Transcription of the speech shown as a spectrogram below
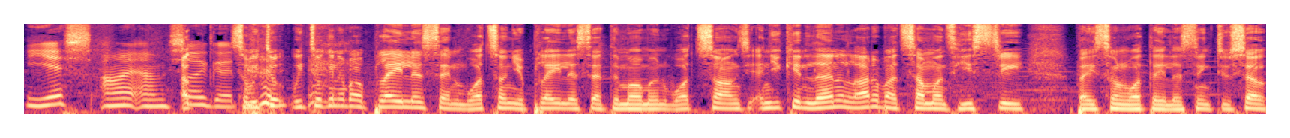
Yes, I am so Uh, good. So we talk, we're talking about playlists and what's on your playlist at the moment, what songs, and you can learn a lot about someone's history based on what they're listening to. So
